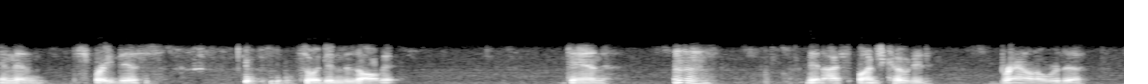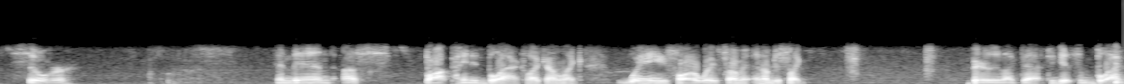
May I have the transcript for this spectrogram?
and then sprayed this so it didn't dissolve it. Then then I sponge coated brown over the silver. And then I spot painted black, like I'm like way far away from it, and I'm just like barely like that to get some black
